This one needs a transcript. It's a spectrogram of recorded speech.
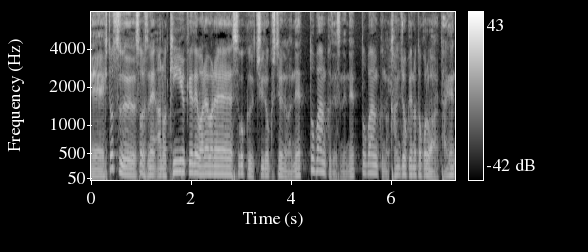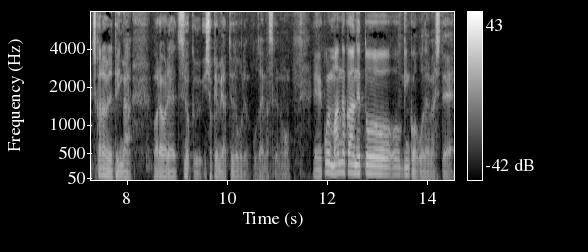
えー、一つ、そうですね、あの、金融系で我々すごく注力しているのがネットバンクですね。ネットバンクの勘定系のところは大変力を入れて今、我々強く一生懸命やっているところでございますけれども、えー、これ真ん中はネット銀行がございまして、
